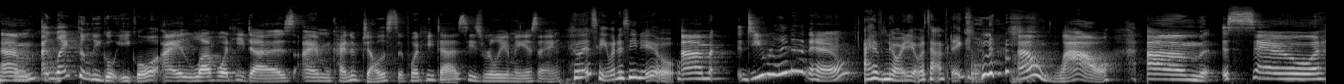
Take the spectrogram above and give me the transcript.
Um, I like the Legal Eagle. I love what he does. I'm kind of jealous of what he does. He's really amazing. Who is he? What does he do? Um, do you really not know? I have no idea what's happening. Oh wow. Um, so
